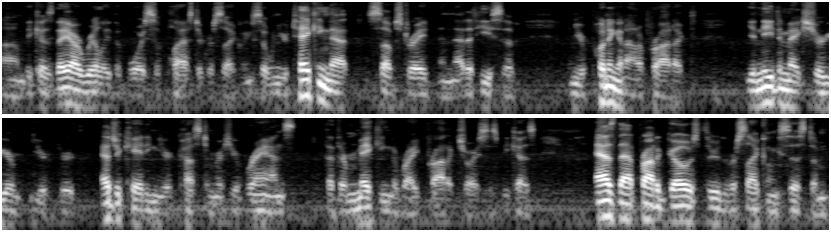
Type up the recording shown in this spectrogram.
um, because they are really the voice of plastic recycling. So when you're taking that substrate and that adhesive and you're putting it on a product you need to make sure you're, you're, you're educating your customers your brands that they're making the right product choices because as that product goes through the recycling system,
